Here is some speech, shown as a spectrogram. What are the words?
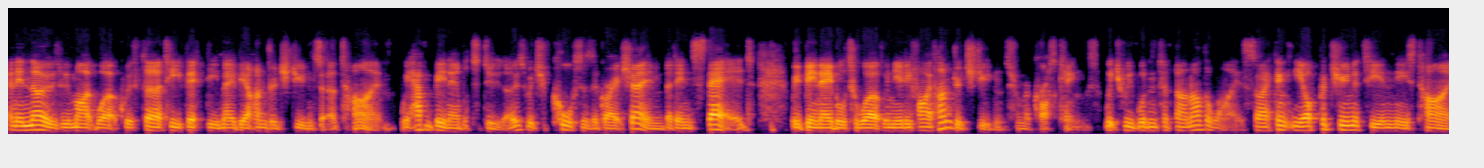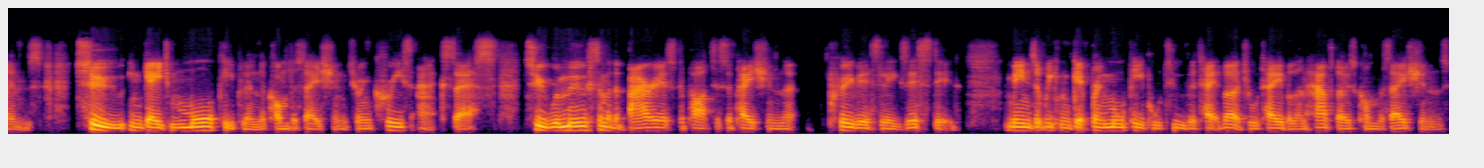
And in those we might work with 30 50 50, maybe 100 students at a time. We haven't been able to do those, which of course is a great shame. But instead, we've been able to work with nearly 500 students from across Kings, which we wouldn't have done otherwise. So I think the opportunity in these times to engage more people in the conversation, to increase access, to remove some of the barriers to participation that previously existed means that we can get bring more people to the ta- virtual table and have those conversations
